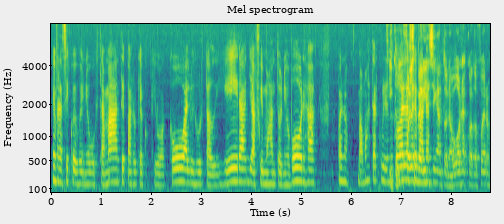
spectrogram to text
en Francisco Eugenio Bustamante, Parroquia Coquibacoa, Luis Hurtado Higuera, ya fuimos a Antonio Borjas. Bueno, vamos a estar cubriendo toda la, semana. ¿Cómo fue la experiencia en Antonio Borjas cuando fueron?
